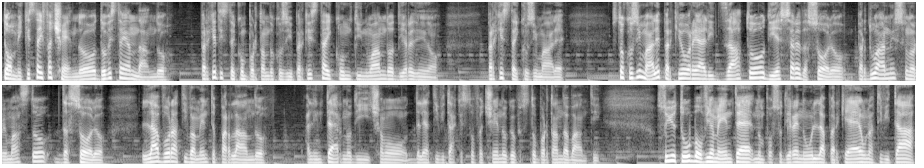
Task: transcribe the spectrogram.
Tommy, che stai facendo? Dove stai andando? Perché ti stai comportando così? Perché stai continuando a dire di no? Perché stai così male? Sto così male perché ho realizzato di essere da solo. Per due anni sono rimasto da solo, lavorativamente parlando, all'interno di, diciamo, delle attività che sto facendo, che sto portando avanti. Su YouTube ovviamente non posso dire nulla perché è un'attività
